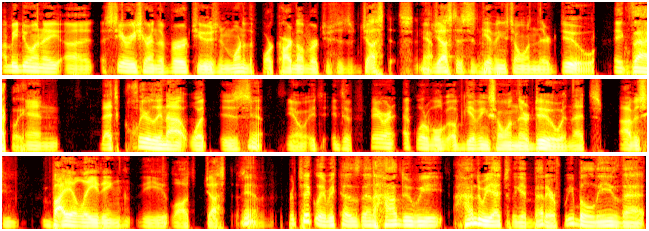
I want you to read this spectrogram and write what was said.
I'll be doing a, a, a series here on the virtues, and one of the four cardinal virtues is justice. And Yeah. Justice is mm-hmm. giving someone their due, Exactly. and that's clearly not what is. Yeah. You know, it's it's a fair and equitable of giving someone their due, and that's obviously violating the laws of justice. Yeah. particularly because then how do we how do we actually get better if we believe that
